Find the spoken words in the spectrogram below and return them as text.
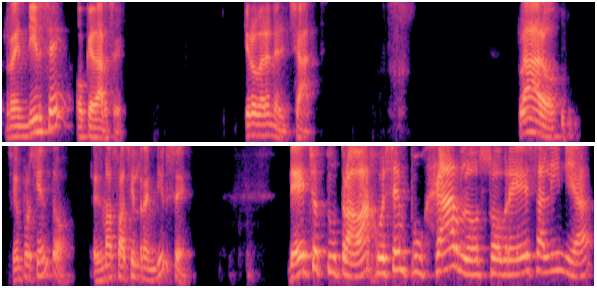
¿Rendirse o quedarse? Quiero ver en el chat. Claro, 100%. Es más fácil rendirse. De hecho, tu trabajo es empujarlos sobre esa línea,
